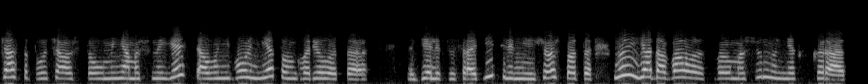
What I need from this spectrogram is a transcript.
часто получалось, что у меня машина есть, а у него нет. Он говорил, это делится с родителями, еще что-то. Ну и я давала свою машину несколько раз.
